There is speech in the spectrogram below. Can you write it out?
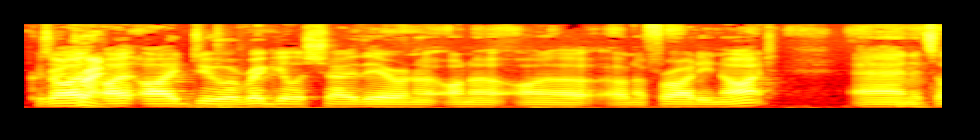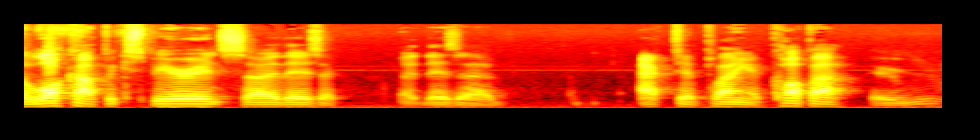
because I, Great. I, I do a regular show there on a on a on a, on a Friday night, and it's a lock up experience. So there's a there's a actor playing a copper who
